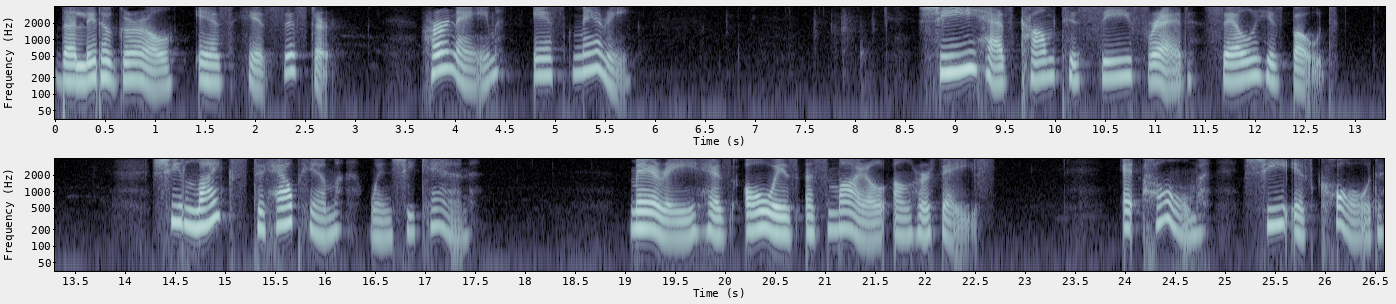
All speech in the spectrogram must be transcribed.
The little girl is his sister. Her name is Mary. She has come to see Fred sail his boat. She likes to help him when she can. Mary has always a smile on her face. At home, she is called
